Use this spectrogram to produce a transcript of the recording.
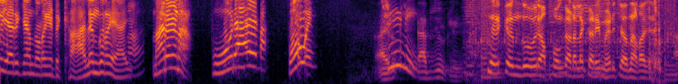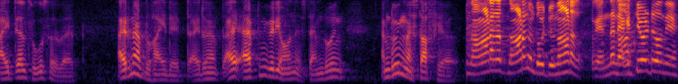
വിചാരിക്കാൻ തുടങ്ങിട്ട് കാലം കുറയായി. നിനക്ക് എന്തോ ഒരു അപ്പവും കടലക്കറിയും മേടിച്ചാ നടക്കാൻ I tell Sue's that I don't have to hide it I don't have I have be very honest I am doing I'm doing my stuff here നാടകം നാടകം തോറ്റു നാടകം. എന്താ നെഗറ്റീവായിട്ട് തോന്നിയേ?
